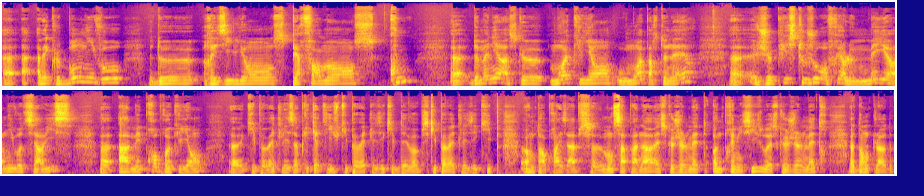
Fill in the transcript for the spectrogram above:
avec le bon niveau de résilience, performance, coût, euh, de manière à ce que moi client ou moi partenaire, je puisse toujours offrir le meilleur niveau de service à mes propres clients euh, qui peuvent être les applicatifs, qui peuvent être les équipes DevOps, qui peuvent être les équipes Enterprise Apps. Euh, mon Sapana, est-ce que je le mette on-premises ou est-ce que je le mettre euh, dans le cloud?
